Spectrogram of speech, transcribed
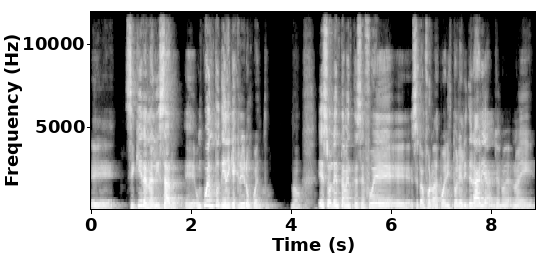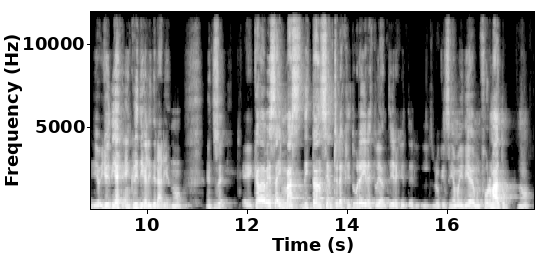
Eh, si quiere analizar un cuento, tiene que escribir un cuento. ¿no? Eso lentamente se fue, se transforma después en historia literaria, ya no, hay, y hoy día en crítica literaria. ¿no? Entonces, eh, cada vez hay más distancia entre la escritura y el estudiante, lo que se llama hoy día un formato. ¿no?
